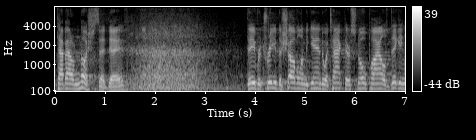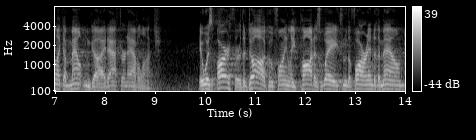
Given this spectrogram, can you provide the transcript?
Tabarnouche, said Dave. Dave retrieved the shovel and began to attack their snow pile, digging like a mountain guide after an avalanche. It was Arthur, the dog, who finally pawed his way through the far end of the mound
